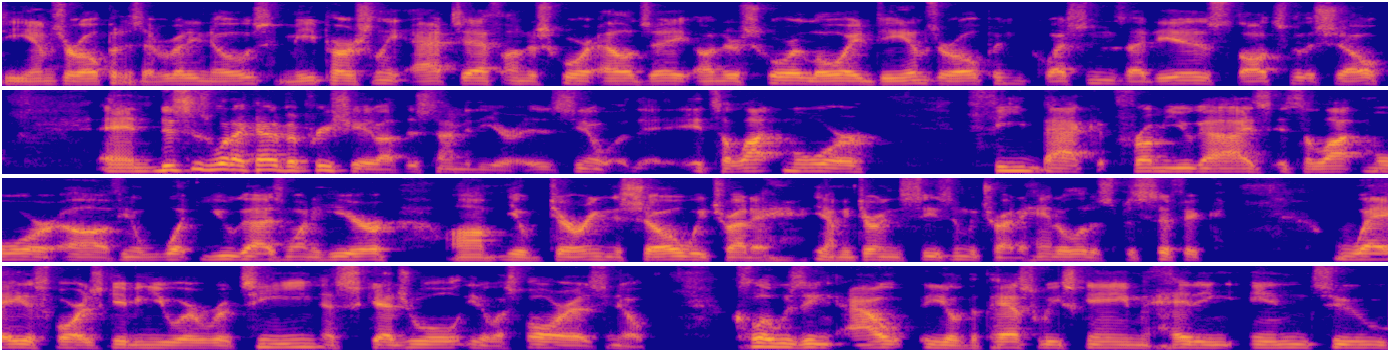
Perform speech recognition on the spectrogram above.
DMs are open, as everybody knows. Me personally, at Jeff underscore LJ underscore Lloyd. DMs are open. Questions, ideas, thoughts for the show. And this is what I kind of appreciate about this time of the year is, you know, it's a lot more feedback from you guys. It's a lot more of, you know, what you guys want to hear. Um, you know, during the show, we try to, yeah, I mean, during the season, we try to handle it a specific way as far as giving you a routine, a schedule, you know, as far as, you know, closing out, you know, the past week's game, heading into,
